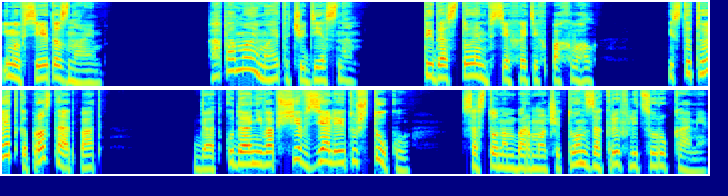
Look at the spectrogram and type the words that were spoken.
и мы все это знаем. А, по-моему, это чудесно. Ты достоин всех этих похвал. И статуэтка просто отпад. Да откуда они вообще взяли эту штуку? Со стоном бормочет он, закрыв лицо руками.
